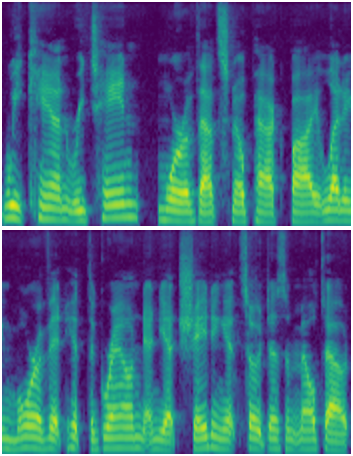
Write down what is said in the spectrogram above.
we can retain more of that snowpack by letting more of it hit the ground and yet shading it so it doesn't melt out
